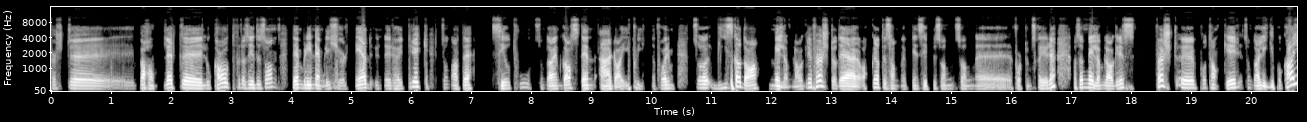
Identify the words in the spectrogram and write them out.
først eh, behandlet eh, lokalt, for å si det sånn. Den blir nemlig kjølt ned under høyt trykk, sånn at det, CO2, som da er en gass, den er da i flytende form. Så vi skal da mellomlagre først, og det er akkurat det samme prinsippet som, som eh, Fortum skal gjøre. Altså mellomlagres Først eh, på tanker som da ligger på kai.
